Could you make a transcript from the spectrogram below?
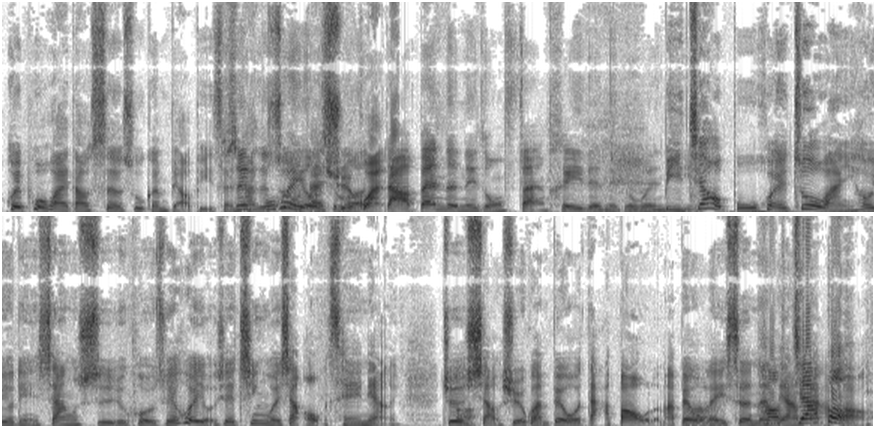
会破坏到色素跟表皮层，它是作用在血管打斑的那种反黑的那个问题。比较不会做完以后有点像是，或者会有些轻微像偶切那样，就是小血管被我打爆了嘛，被我镭射能量打爆，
